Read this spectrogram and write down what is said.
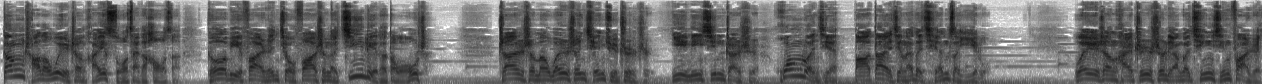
刚查到魏振海所在的号子，隔壁犯人就发生了激烈的斗殴声。战士们闻声前去制止，一名新战士慌乱间把带进来的钳子遗落。魏振海指使两个轻刑犯人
